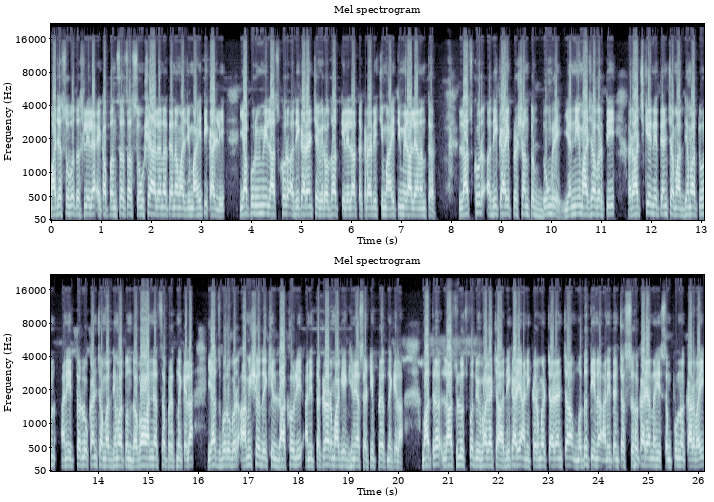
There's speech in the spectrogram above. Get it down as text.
माझ्यासोबत असलेल्या एका पंचाचा संशय आल्यानं त्यानं माझी माहिती काढली. यापूर्वी मी लाचखोर अधिकाऱ्यांच्या विरोधात केलेल्या तक्रारीची माहिती मिळाल्यानंतर लाचखोर अधिकारी प्रशांत डोंगरे यांनी माझ्यावरती राजकीय नेत्यांच्या माध्यमातून आणि इतर लोकांच्या माध्यमातून दबाव आणण्याचा प्रयत्न केला. याचबरोबर आमिष देखील दाखवली आणि तक्रार मागे घेण्यासाठी प्रयत्न केला. मात्र लाचलुचपत विभागाच्या अधिकारी आणि कर्मचाऱ्यांच्या मदतीनं आणि त्यांच्या सहकार्यानं ही संपूर्ण कारवाई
